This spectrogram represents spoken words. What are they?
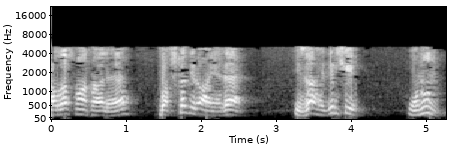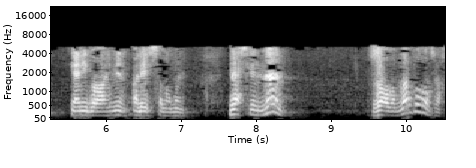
Allah subhanətə alə başqa bir ayədə izah edir ki, onun, yəni İbrahimin aleyhissalamın nəslindən zalimlar da olacaq.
